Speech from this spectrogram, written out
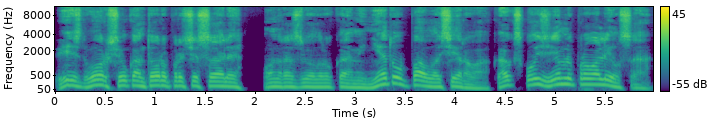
«Весь двор, всю контору прочесали». Он развел руками. «Нету Павла Серого, как сквозь землю провалился».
